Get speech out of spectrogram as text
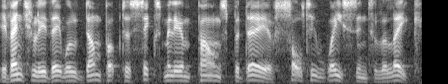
Eventually, they will dump up to 6 million pounds per day of salty waste into the lake.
